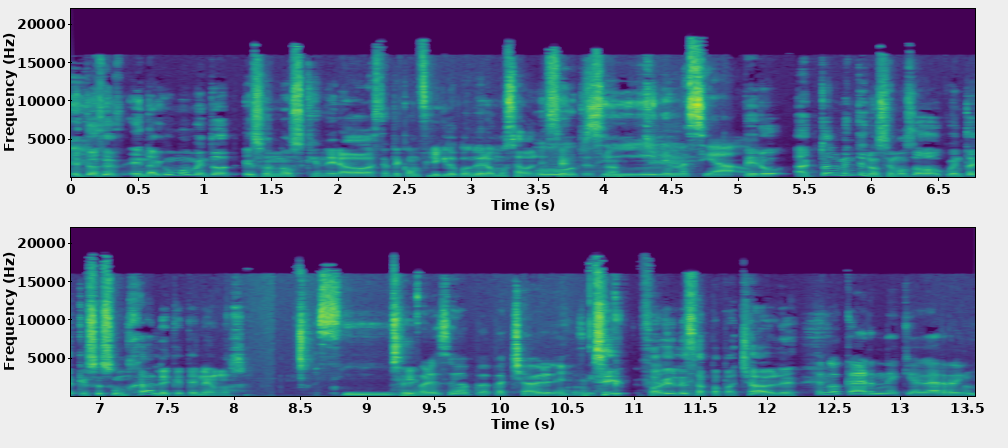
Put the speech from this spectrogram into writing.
Entonces, en algún momento eso nos generaba bastante conflicto cuando éramos adolescentes, Oh, ¿no? sí, demasiado. Pero actualmente nos hemos dado cuenta que eso es un jale que tenemos. Sí, ¿Sí? por eso soy apapachable. Sí, Fabiola es apapachable. Tengo carne que agarren.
